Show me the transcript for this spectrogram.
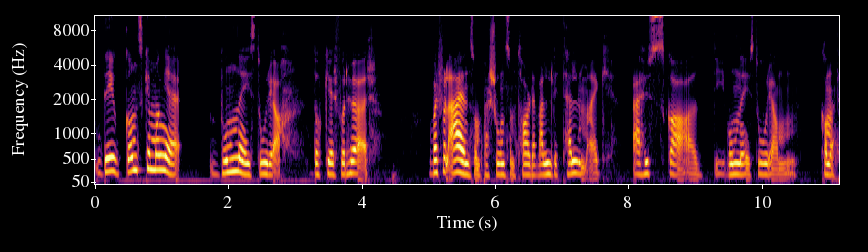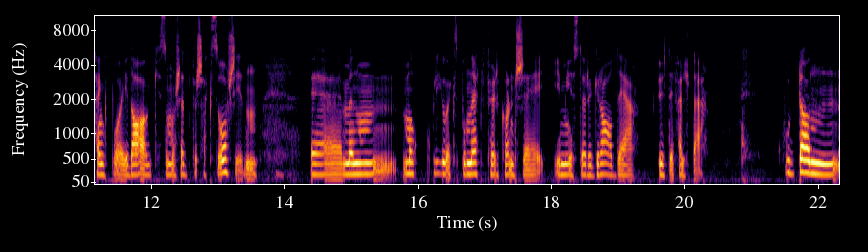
Det er jo ganske mange vonde historier dere får høre. I hvert fall jeg er en sånn person som tar det veldig til meg. Jeg husker de vonde historiene kan jeg tenke på i dag, som har skjedd for seks år siden. Eh, men man blir jo eksponert for kanskje i mye større grad det ute i feltet. Hvordan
